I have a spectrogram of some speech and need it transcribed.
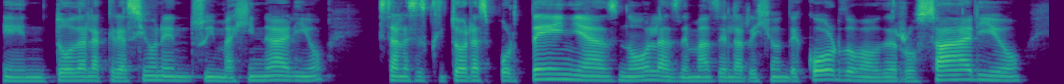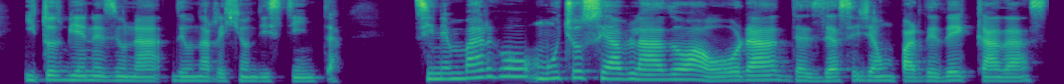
en toda la creación, en su imaginario. Están las escritoras porteñas, ¿no? Las demás de la región de Córdoba o de Rosario, y tú vienes de una, de una región distinta. Sin embargo, mucho se ha hablado ahora, desde hace ya un par de décadas,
